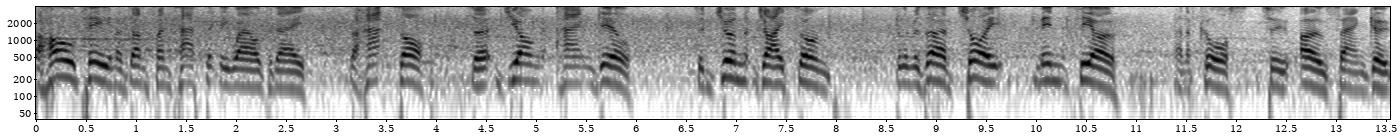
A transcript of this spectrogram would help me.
The whole team have done fantastically well today. So hats off to Jeong Han Gil, to Jun Jae Sung, to the reserve Choi Min Seo, and of course to Oh Sang-guk.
